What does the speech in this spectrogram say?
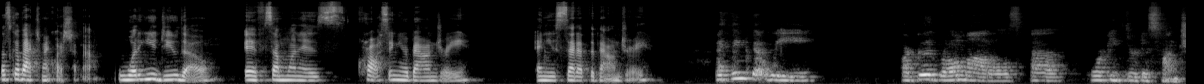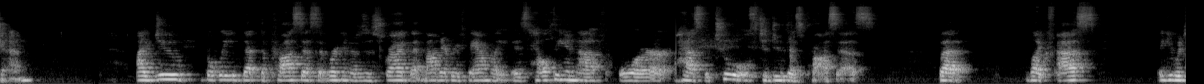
let's go back to my question though what do you do though if someone is crossing your boundary and you set up the boundary I think that we are good role models of working through dysfunction. I do believe that the process that we're going to describe that not every family is healthy enough or has the tools to do this process. But like us, you would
